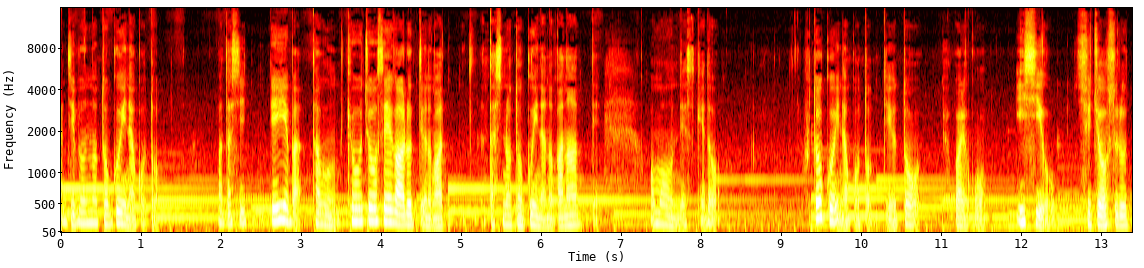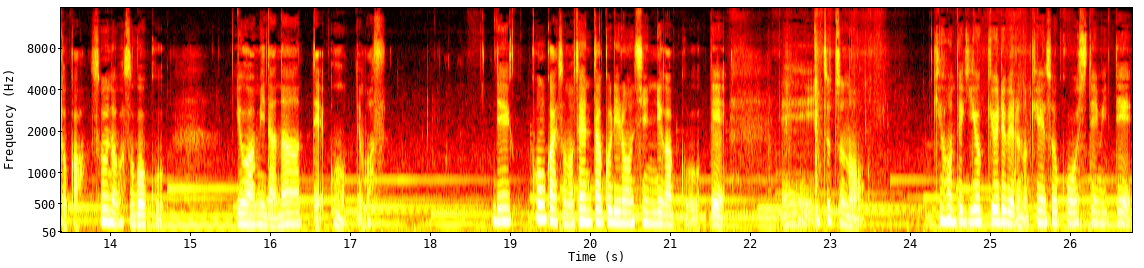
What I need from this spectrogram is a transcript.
自分の得意なこと私で言えば多分協調性があるっていうのが私の得意なのかなって思うんですけど不得意なことっていうとやっぱりこう意思を主張するとかそういうのがすごく弱みだなって思ってます。で今回その選択理論心理学で、えー、5つの基本的欲求レベルの計測をしてみて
